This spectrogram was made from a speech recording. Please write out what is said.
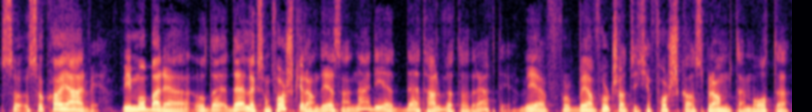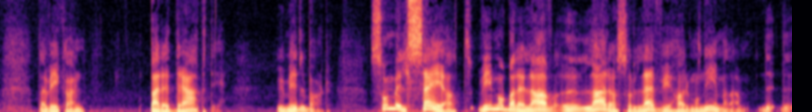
så, så hva gjør vi? Vi må bare, og det, det er liksom Forskerne de er sånn Nei, de er, det er et helvete å drepe dem. Vi, vi har fortsatt ikke forska oss fram til en måte der vi kan bare drepe dem umiddelbart. Som vil si at vi må bare leve, lære oss å leve i harmoni med dem. De, de,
